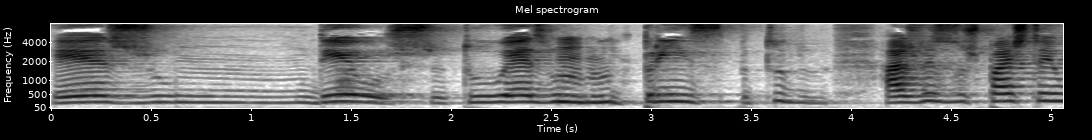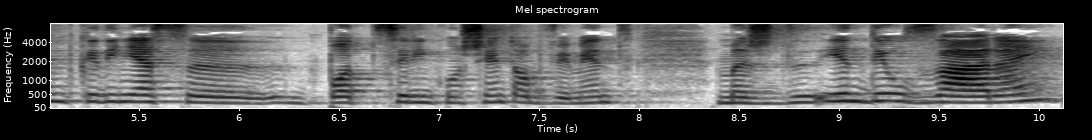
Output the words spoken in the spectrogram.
és um Deus, tu és um uhum. príncipe, tudo. Às vezes os pais têm um bocadinho essa, pode ser inconsciente, obviamente, mas de endeusarem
